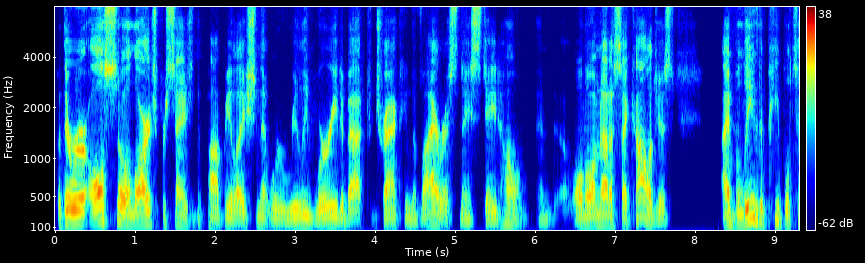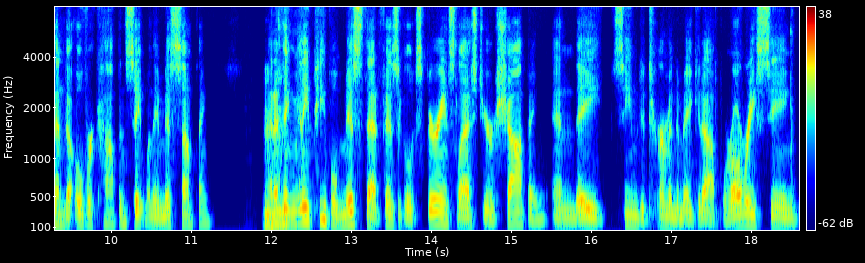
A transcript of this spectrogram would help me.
But there were also a large percentage of the population that were really worried about contracting the virus and they stayed home. And although I'm not a psychologist, I believe that people tend to overcompensate when they miss something. Mm-hmm. And I mm-hmm. think many people missed that physical experience last year of shopping and they seem determined to make it up. We're already seeing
